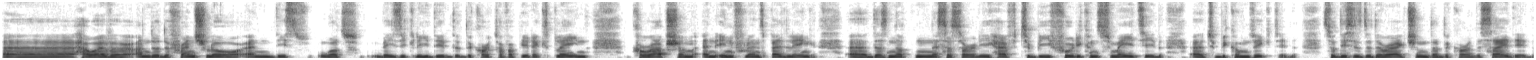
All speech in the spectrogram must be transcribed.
Uh, however, under the French law, and this what basically the, the Court of Appeal explained, corruption and influence peddling uh, does not necessarily have to be fully consummated uh, to be convicted. So this is the direction that the court decided.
